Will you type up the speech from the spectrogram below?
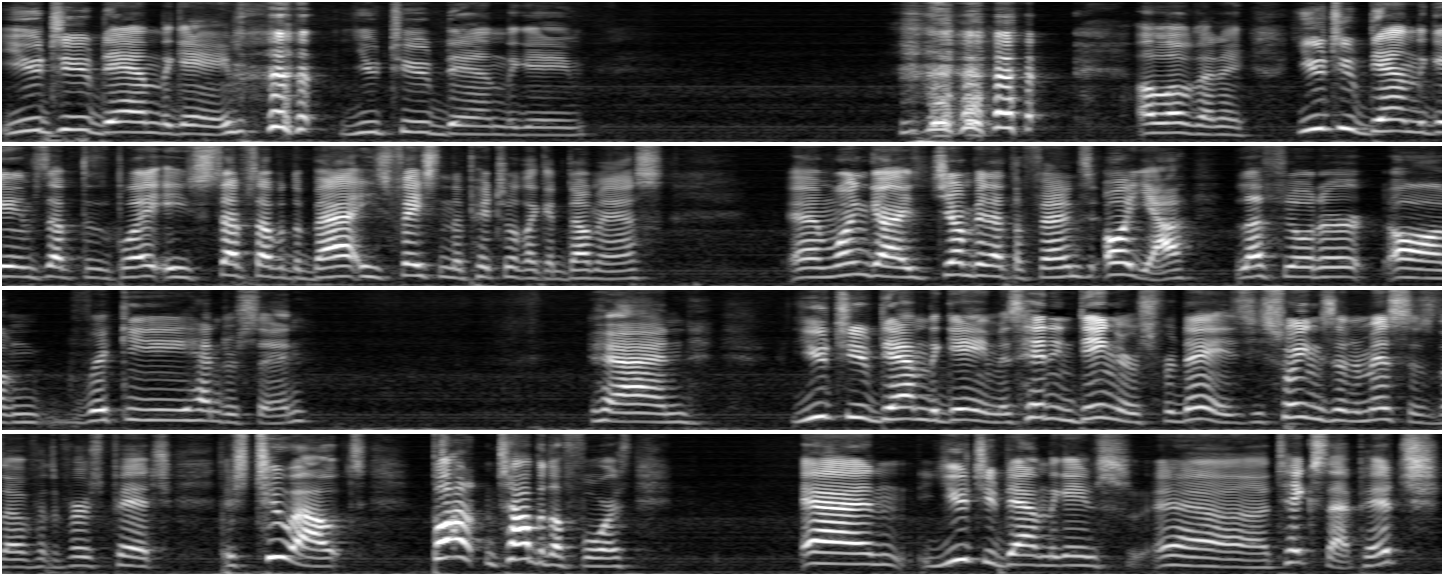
YouTube damn the game. YouTube damn the game. I love that name. YouTube damn the game steps to the plate. He steps up with the bat. He's facing the pitcher like a dumbass. And one guy's jumping at the fence. Oh yeah, left fielder, um, Rickey Henderson. And YouTube damn the game is hitting dingers for days. He swings and misses though for the first pitch. There's two outs, bottom top of the fourth, and YouTube damn the game uh, takes that pitch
